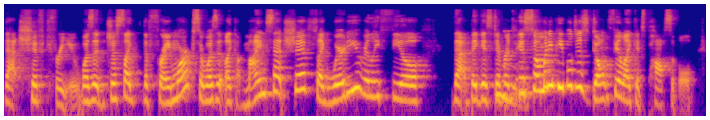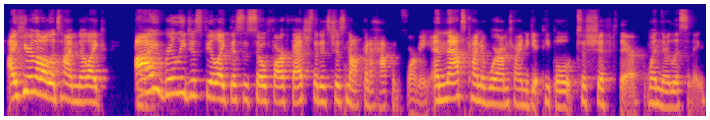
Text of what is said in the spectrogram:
that shift for you? Was it just like the frameworks or was it like a mindset shift? Like, where do you really feel that biggest difference? Mm-hmm. Because so many people just don't feel like it's possible. I hear that all the time. They're like, I really just feel like this is so far fetched that it's just not going to happen for me. And that's kind of where I'm trying to get people to shift there when they're listening.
